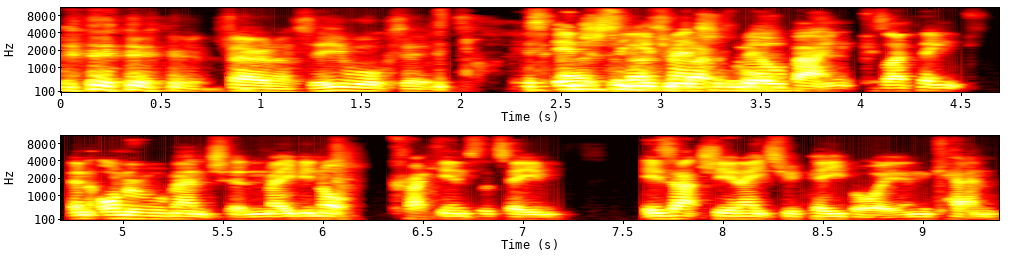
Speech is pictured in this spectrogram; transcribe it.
Fair enough. So he walks in. It's Uh, so interesting that's you've mentioned Milbank because I think an honourable mention, maybe not cracking into the team, is actually an HVP boy in Ken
